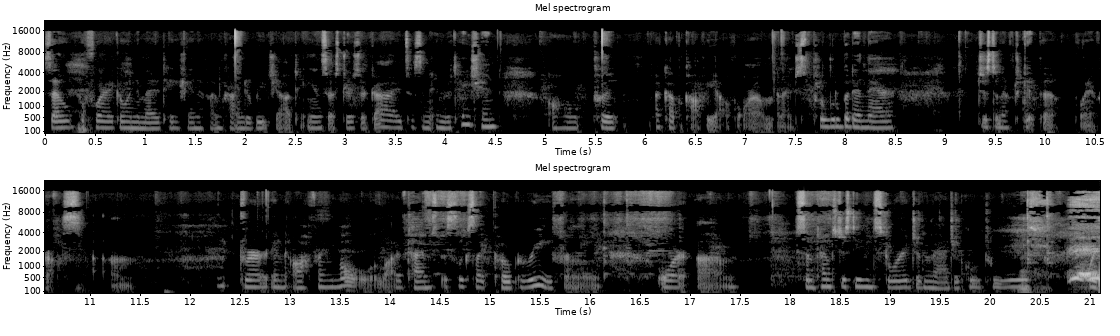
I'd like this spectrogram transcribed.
So before I go into meditation, if I'm trying to reach out to ancestors or guides as an invitation, I'll put a cup of coffee out for them, and I just put a little bit in there just enough to get the point across. Um, for an offering bowl, a lot of times this looks like potpourri for me, or um, sometimes just even storage of magical tools with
